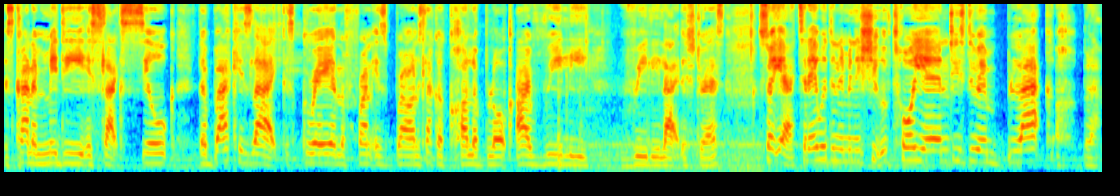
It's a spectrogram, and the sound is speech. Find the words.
it's kind of midi. It's like silk. The back is like grey and the front is brown. It's like a color block. I really, really like this dress. So yeah, today we're doing a mini shoot with Toyin. She's doing black, oh, black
